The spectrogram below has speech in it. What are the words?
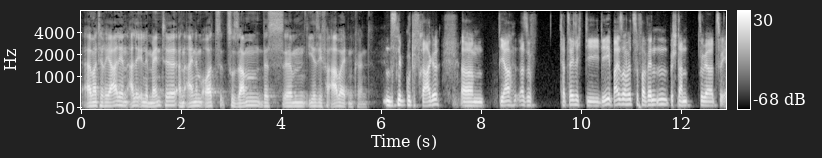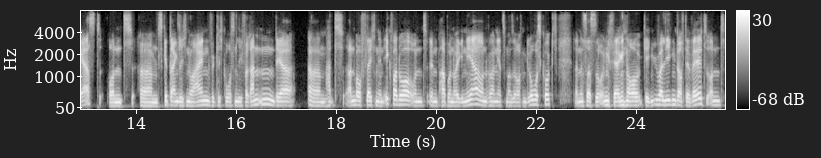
äh, Materialien, alle Elemente an einem Ort zusammen, dass ähm, ihr sie verarbeiten könnt? Das ist eine gute Frage. Ähm, ja, also tatsächlich die Idee, Beiserholz zu verwenden, bestand sogar zuerst. Und ähm, es gibt eigentlich nur einen wirklich großen Lieferanten, der ähm, hat Anbauflächen in Ecuador und in Papua-Neuguinea. Und wenn man jetzt mal so auf den Globus guckt, dann ist das so ungefähr genau gegenüberliegend auf der Welt. Und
